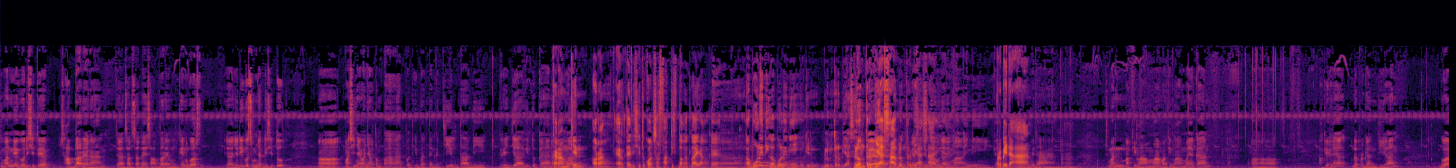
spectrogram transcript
cuman ya gue di situ ya sabar ya kan. Jalan satu-satunya sabar ya. Mungkin gue harus ya jadi gue semenjak di situ eh, masih nyewa-nyewa tempat buat ibadah kecil entah di gereja gitu kan karena enggak, mungkin orang RT di situ konservatif banget lah yang kayak Ya. nggak boleh nih nggak boleh nih. Mungkin belum terbiasa belum juga. terbiasa belum biasa terbiasa juga ya. menerima ini kan, perbedaan. Perbedaan. Cuman makin lama makin lama ya kan eh, akhirnya udah pergantian. Gue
